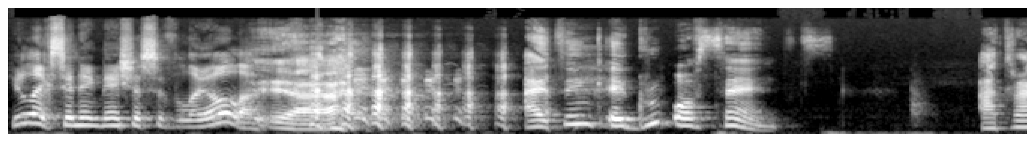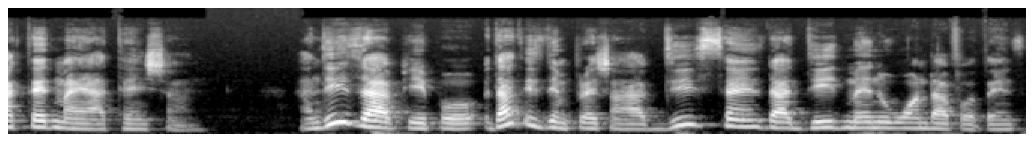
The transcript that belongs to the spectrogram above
you're like St. Ignatius of Loyola. Yeah. I think a group of saints attracted my attention. And these are people, that is the impression I have, these saints that did many wonderful things.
